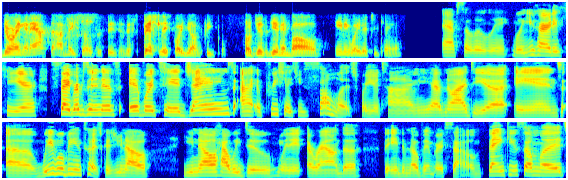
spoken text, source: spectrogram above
during, and after I make those decisions, especially for young people. So just get involved any way that you can. Absolutely. Well, you heard it here. State Representative Edward Ted James, I appreciate you so much for your time. You have no idea. And uh, we will be in touch because you know, you know how we do when it around the the end of November. So thank you so much.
